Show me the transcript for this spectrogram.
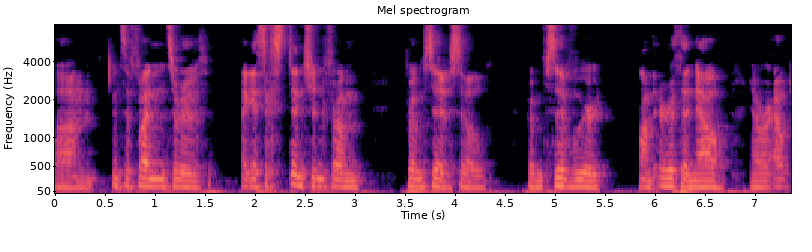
Um, it's a fun sort of, I guess, extension from from Civ. So from Civ, we are on Earth, and now now we're out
